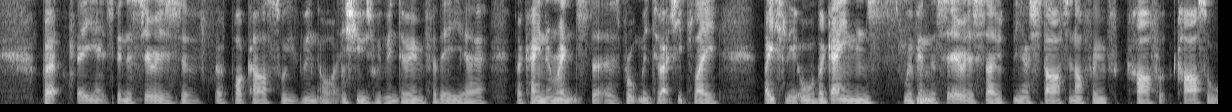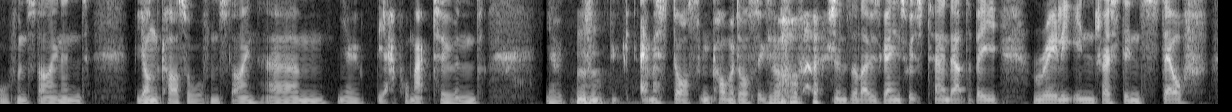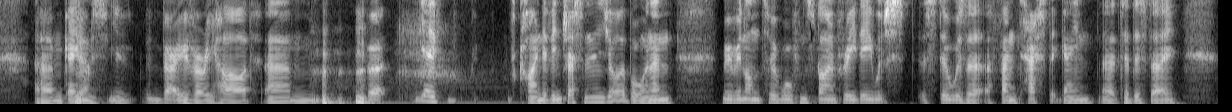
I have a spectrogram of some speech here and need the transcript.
But uh, yeah, it's been the series of, of podcasts we've been or issues we've been doing for the uh, for Cane and Rinse that has brought me to actually play basically all the games within the series. So you know, starting off with Car- Castle Wolfenstein and Beyond Castle Wolfenstein, um, you know, the Apple Mac 2 and you know MS DOS and Commodore 64 versions of those games, which turned out to be really interesting stealth um, games. You know, very very hard, um, but yeah, kind of interesting and enjoyable. And then moving on to Wolfenstein 3D, which still was a, a fantastic game uh, to this day.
